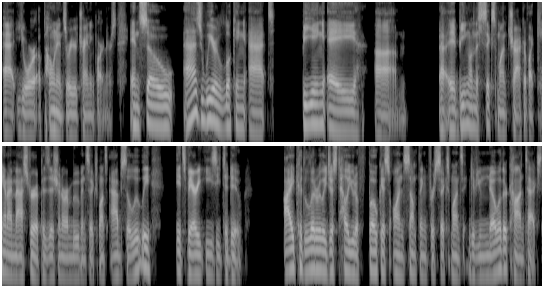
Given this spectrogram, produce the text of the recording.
at your opponents or your training partners. And so as we are looking at being a um, uh, being on the six month track of like, can I master a position or a move in six months? Absolutely. It's very easy to do. I could literally just tell you to focus on something for six months and give you no other context.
